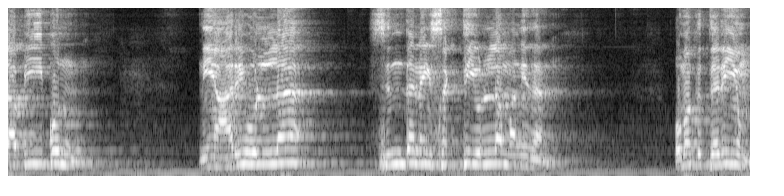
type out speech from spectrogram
லபீபுன் நீ அறிவுள்ள சிந்தனை சக்தியுள்ள மனிதன். உமக்கு தெரியும்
